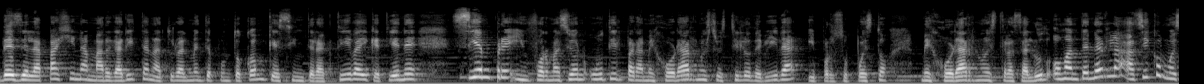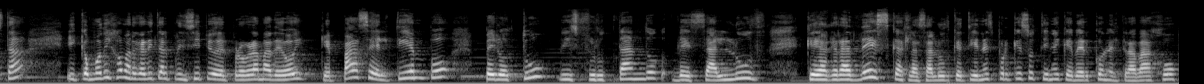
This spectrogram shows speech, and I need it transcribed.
desde la página margaritanaturalmente.com que es interactiva y que tiene siempre información útil para mejorar nuestro estilo de vida y por supuesto mejorar nuestra salud o mantenerla así como está y como dijo Margarita al principio del programa de hoy, que pase el tiempo pero tú disfrutando de salud, que agradezcas la salud que tienes porque eso tiene que ver con el trabajo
